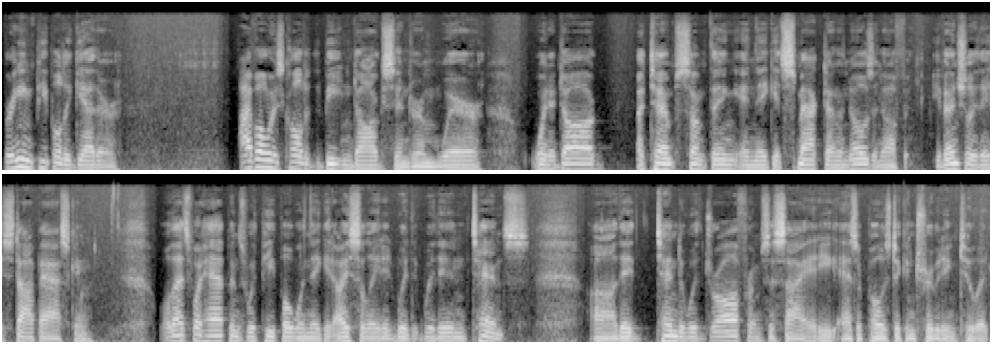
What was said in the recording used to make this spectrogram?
bringing people together. I've always called it the beaten dog syndrome, where when a dog attempts something and they get smacked on the nose enough, eventually they stop asking. Well, that's what happens with people when they get isolated with, within tents uh, they tend to withdraw from society as opposed to contributing to it.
